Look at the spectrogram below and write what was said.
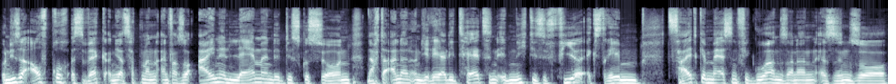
Und dieser Aufbruch ist weg und jetzt hat man einfach so eine lähmende Diskussion nach der anderen und die Realität sind eben nicht diese vier extrem zeitgemäßen Figuren, sondern es sind so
